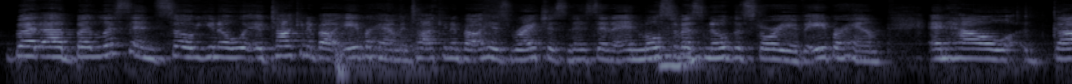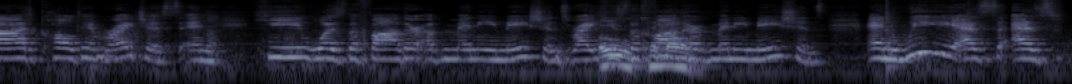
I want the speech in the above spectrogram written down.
But uh, but listen, so you know, uh, talking about Abraham and talking about his righteousness, and, and most of Mm-hmm. us know the story of Abraham and how God called him righteous, and he was the father of many nations, right? He's Oh, the father on. of many nations, and we as as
